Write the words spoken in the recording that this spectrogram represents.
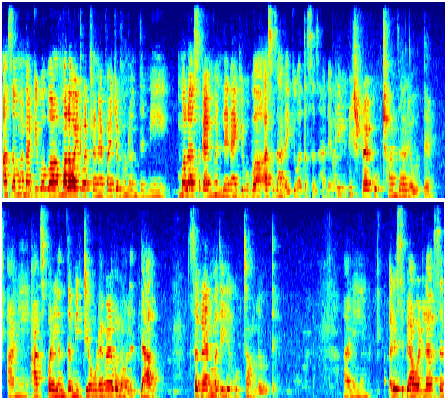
असं म्हणा की बाबा मला वाईट वाटलं नाही पाहिजे म्हणून त्यांनी मला असं काय म्हणले नाही की बाबा असं झालं आहे किंवा तसं झालं आहे की फिश फ्राय खूप छान झाले होते. आणि आजपर्यंत मी जेवढ्या वेळ बनवले त्या सगळ्यांमध्ये हे खूप चांगले होते. आणि रेसिपी आवडल्या असेल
